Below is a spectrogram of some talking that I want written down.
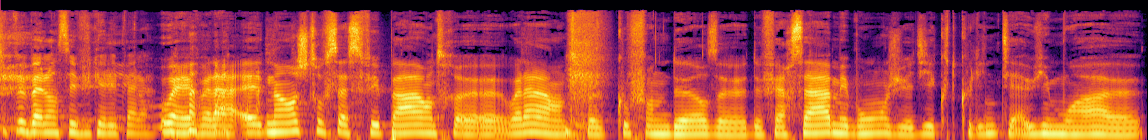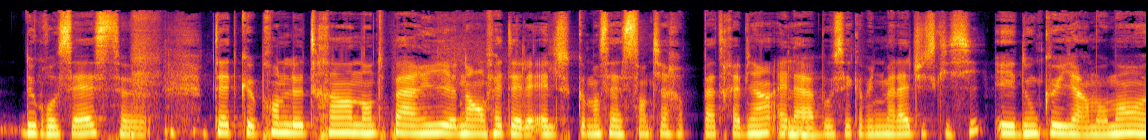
Tu peux balancer vu qu'elle est pas là. Ouais, voilà. Euh, non, je trouve que ça se fait pas entre euh, voilà entre co-founders euh, de faire ça. Mais bon, je lui ai dit, écoute, Colline, t'es à huit mois de grossesse. Peut-être que prendre le train Nantes-Paris. Non, en fait, elle, elle commençait à se sentir pas très bien. Elle a Mhm. bossé comme une malade jusqu'ici. Et donc, il y a un moment,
